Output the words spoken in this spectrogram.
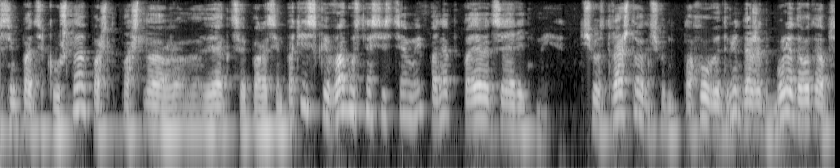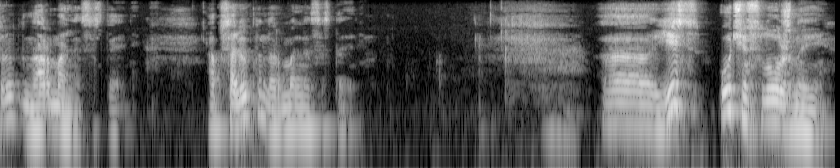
симпатика ушла, пошла, пошла реакция парасимпатической, вагусной системы, и, понятно, появится и аритмия. Ничего страшного, ничего плохого в этом нет, даже более того, это абсолютно нормальное состояние абсолютно нормальное состояние. А, есть очень сложные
